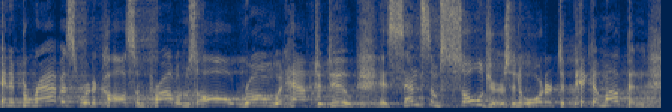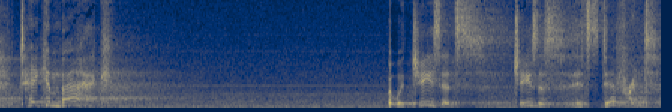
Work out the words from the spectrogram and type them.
And if Barabbas were to cause some problems, all Rome would have to do is send some soldiers in order to pick him up and take him back. But with Jesus, Jesus, it's different.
